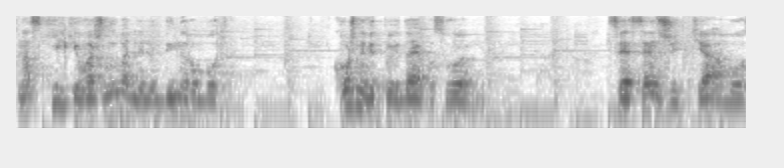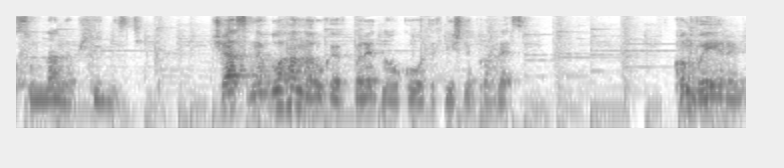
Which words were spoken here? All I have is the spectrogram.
наскільки важлива для людини робота. Кожен відповідає по-своєму. Це сенс життя або сумна необхідність. Час невблаганно рухає вперед науково-технічний прогрес. Конвейери,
